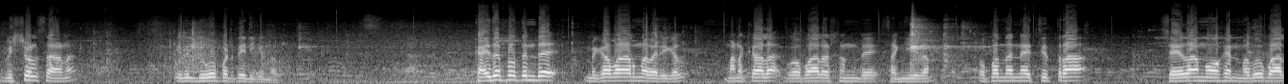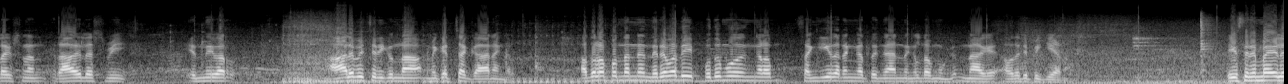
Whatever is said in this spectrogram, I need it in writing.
വിഷ്വൽസാണ് ഇതിൽ രൂപപ്പെടുത്തിയിരിക്കുന്നത്. കൈതപ്പുറത്തിന്റെ മികവാർന്ന വരികൾ മണക്കാല ഗോപാലകൃഷ്ണന്റെ സംഗീതം. ഒപ്പം തന്നെ ചിത്ര ശ്വേതാമോഹൻ മധു ബാലകൃഷ്ണൻ രാജലക്ഷ്മി എന്നിവർ ആലപിച്ചിരിക്കുന്ന മികച്ച ഗാനങ്ങൾ. അതോടൊപ്പം തന്നെ നിരവധി പുതുമുഖങ്ങളും സംഗീത രംഗത്ത് ഞാൻ നിങ്ങളുടെ മുന്നാകെ അവതരിപ്പിക്കുകയാണ്. ഈ സിനിമയിൽ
